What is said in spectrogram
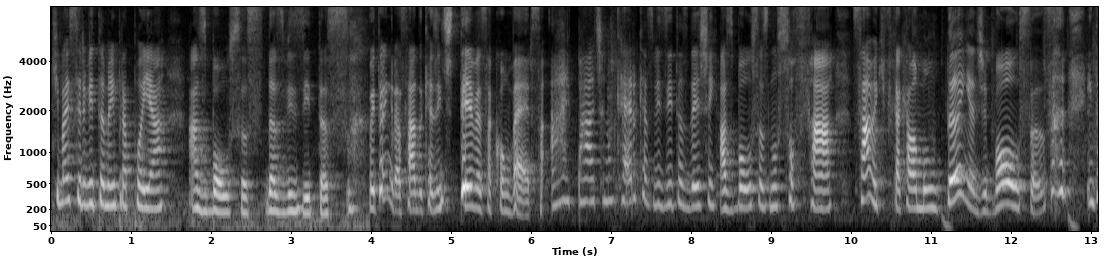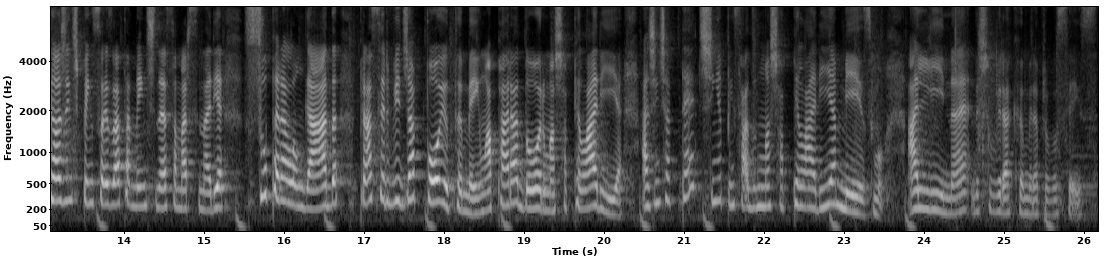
que vai servir também para apoiar as bolsas das visitas. Foi tão engraçado que a gente teve essa conversa. Ai, Paty, não quero que as visitas deixem as bolsas no sofá. Sabe? Sabe? Que fica aquela montanha de bolsas. Então a gente pensou exatamente nessa marcenaria super alongada para servir de apoio também, um aparador, uma chapelaria. A gente até tinha pensado numa chapelaria mesmo, ali, né? Deixa eu virar a câmera para vocês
